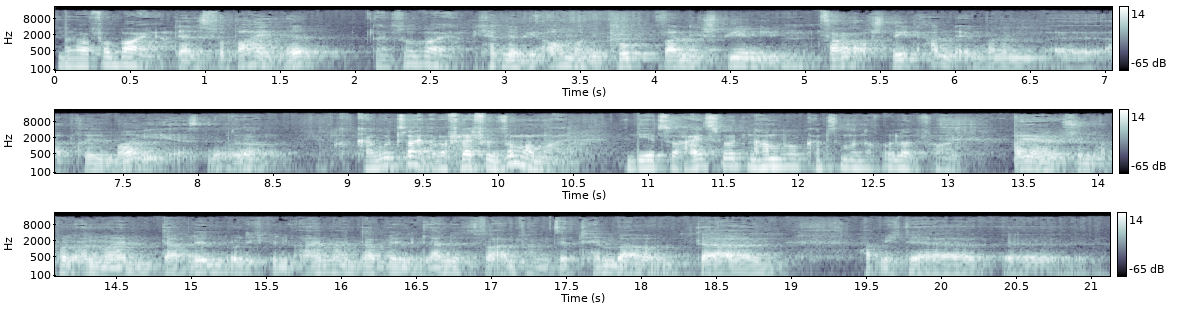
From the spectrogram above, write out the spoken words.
dann war vorbei. Dann ist vorbei, ne? Dann ist vorbei. Ich habe nämlich auch mal geguckt, wann die spielen. Die fangen auch spät an, irgendwann im äh, April, Mai erst, ne? Oder? Kann gut sein, aber vielleicht für den Sommer mal. Wenn dir jetzt so heiß wird in Hamburg, kannst du mal nach Irland fahren. Ich war ja schon ab und an mal in Dublin und ich bin einmal in Dublin gelandet, das war Anfang September und da hat mich der, äh,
